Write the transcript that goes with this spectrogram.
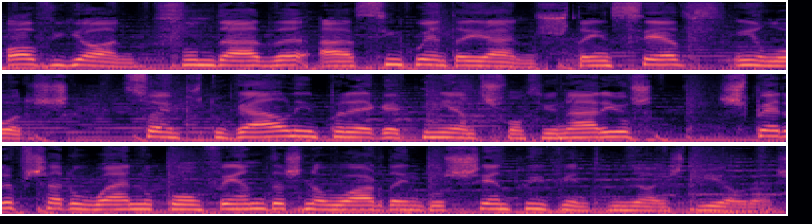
Ovion, fundada há 50 anos, tem sede em Lourdes. Só em Portugal emprega 500 funcionários, espera fechar o ano com vendas na ordem dos 120 milhões de euros.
